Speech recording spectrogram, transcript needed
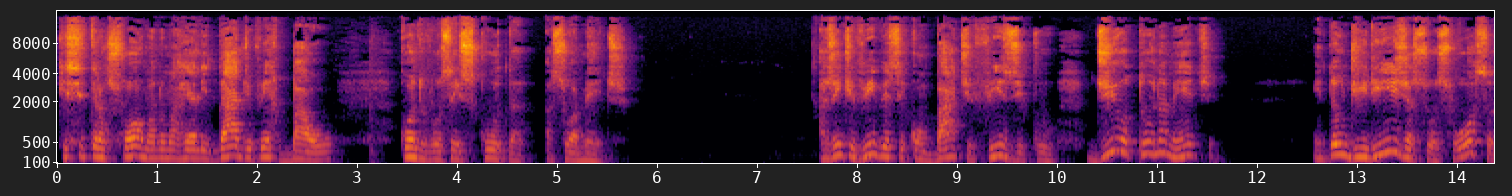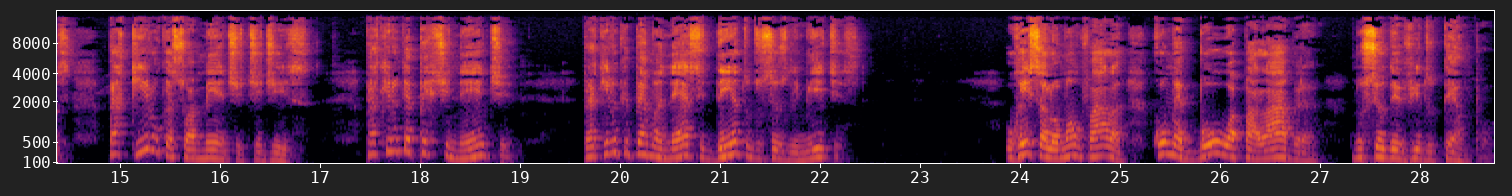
que se transforma numa realidade verbal quando você escuta a sua mente. A gente vive esse combate físico dioturnamente. Então dirige as suas forças para aquilo que a sua mente te diz, para aquilo que é pertinente, para aquilo que permanece dentro dos seus limites. O rei Salomão fala como é boa a palavra no seu devido tempo.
